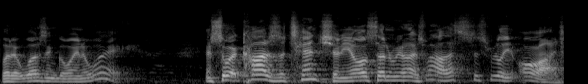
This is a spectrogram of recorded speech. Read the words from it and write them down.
But it wasn't going away. And so it caught his attention. He all of a sudden realized, wow, that's just really odd.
